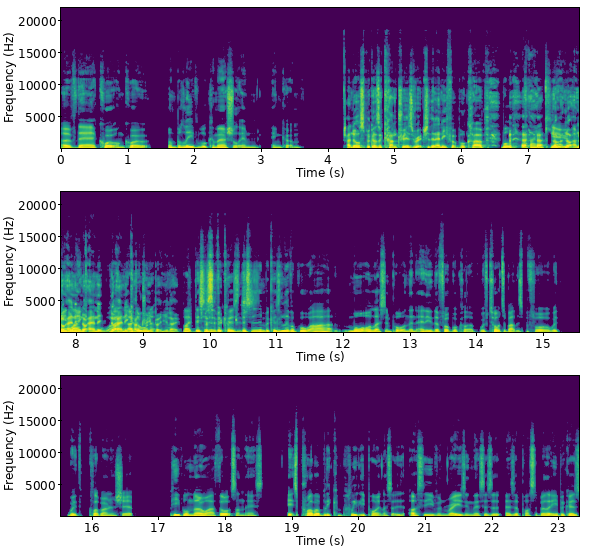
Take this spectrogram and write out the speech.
of their quote unquote unbelievable commercial in, income. And also because a country is richer than any football club. Well, thank you. not, not, I not mean, any, not any, not any country, wanna- but you know, Like this isn't because countries. this isn't because Liverpool are more or less important than any other football club. We've talked about this before with with club ownership. People know our thoughts on this. It's probably completely pointless uh, us even raising this as a as a possibility because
